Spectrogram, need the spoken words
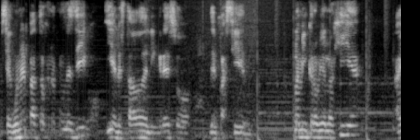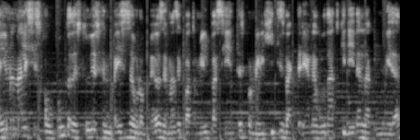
según el patógeno, como les digo, y el estado del ingreso del paciente. La microbiología, hay un análisis conjunto de estudios en países europeos de más de 4.000 pacientes con meningitis bacteriana aguda adquirida en la comunidad,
